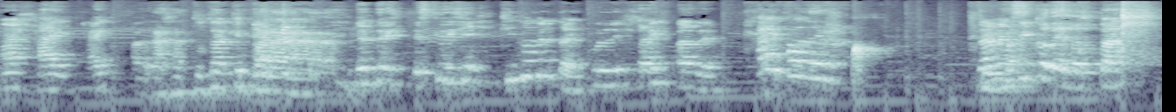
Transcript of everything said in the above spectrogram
Ah, high, padre. Ajá, total que para. Es que dije, ¿qué nombre tan cool de high padre? High padre. Dame Firma- cinco de los pas.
